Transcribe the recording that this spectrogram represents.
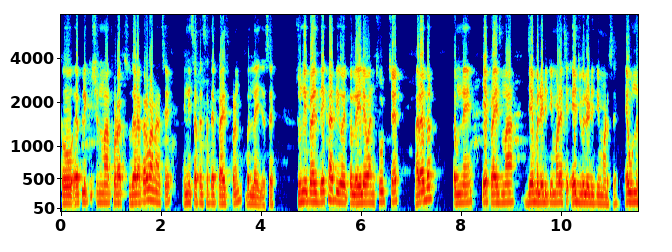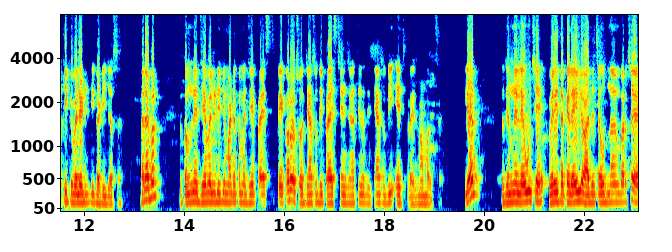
તો એપ્લિકેશનમાં થોડાક સુધારા કરવાના છે. એની સાથે સાથે પ્રાઇસ પણ બદલાઈ જશે. જૂની પ્રાઇસ દેખાતી હોય તો લઈ લેવાની છૂટ છે. બરાબર? તમને એ પ્રાઇસમાં જે વેલિડિટી મળે છે, એ જ વેલિડિટી મળશે. એવું નથી કે વેલિડિટી ઘટી જશે. બરાબર? તો તમને જે વેલિડિટી માટે તમે જે પ્રાઇસ પે કરો છો, જ્યાં સુધી પ્રાઇસ ચેન્જ નથી થતી, ત્યાં સુધી એ જ પ્રાઇસમાં મળશે. ક્લિયર તો જેમને લેવું છે, વહેલી તકે લઈ લો આજે ચૌદ નવેમ્બર છે.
